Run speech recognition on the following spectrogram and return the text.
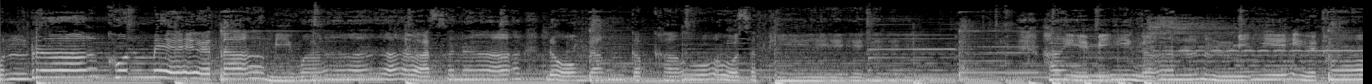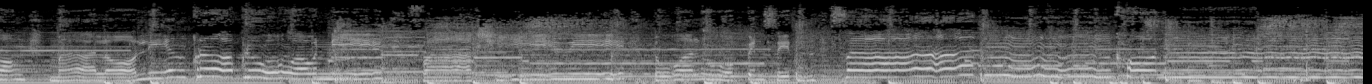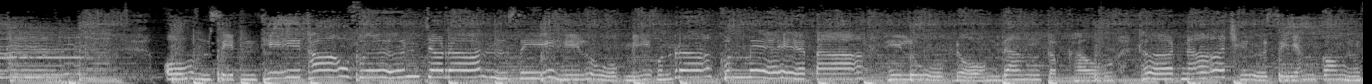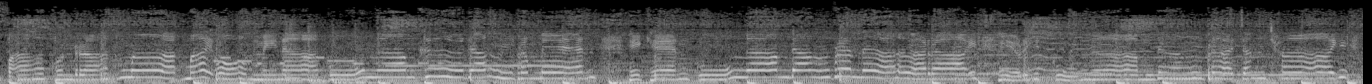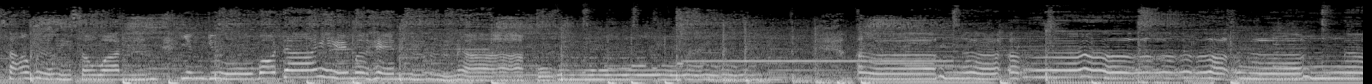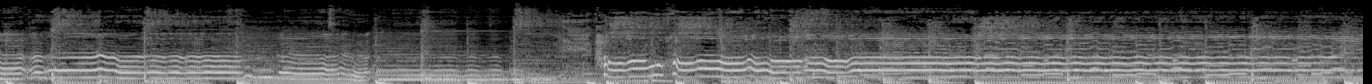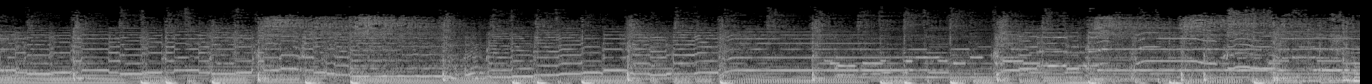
คนรักคนเมตตา มีวาสนาโด่งดังกับเขาสักทีให้มีเงินมีทอง มาหล่อเลี้ยงครอบครัววันนี้ ฝากชีวิต ตัวลูกเป็นสิทธิ์สัก สิทธิเท้าฝืนเจริญสีให้ลูกมีคนรักคนเมตตา ให้ลูกโด่งดังกับเขา เถิดนะชื่อเสียงก้องฟ้าคนรักมากมายโอมไม่น่ากูงามคือดัง พระแมน ให้แขนกูงามดังพระนารายให้ฤทธิ์กูงามดังพระจันชาย สาวเมืองสวรรค์ยังอยู่บ่ได้เมื่อเห็นหน้ากู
